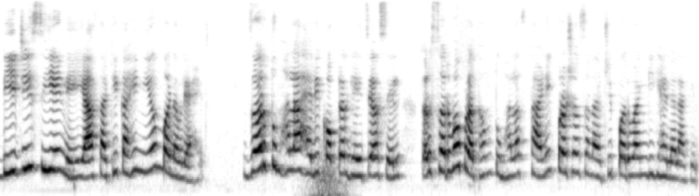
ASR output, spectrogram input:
डीजीसीएने यासाठी काही नियम बनवले आहेत. जर तुम्हाला हेलिकॉप्टर घ्यायचे असेल तर सर्वप्रथम तुम्हाला स्थानिक प्रशासनाची परवानगी घ्यायला लागेल.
